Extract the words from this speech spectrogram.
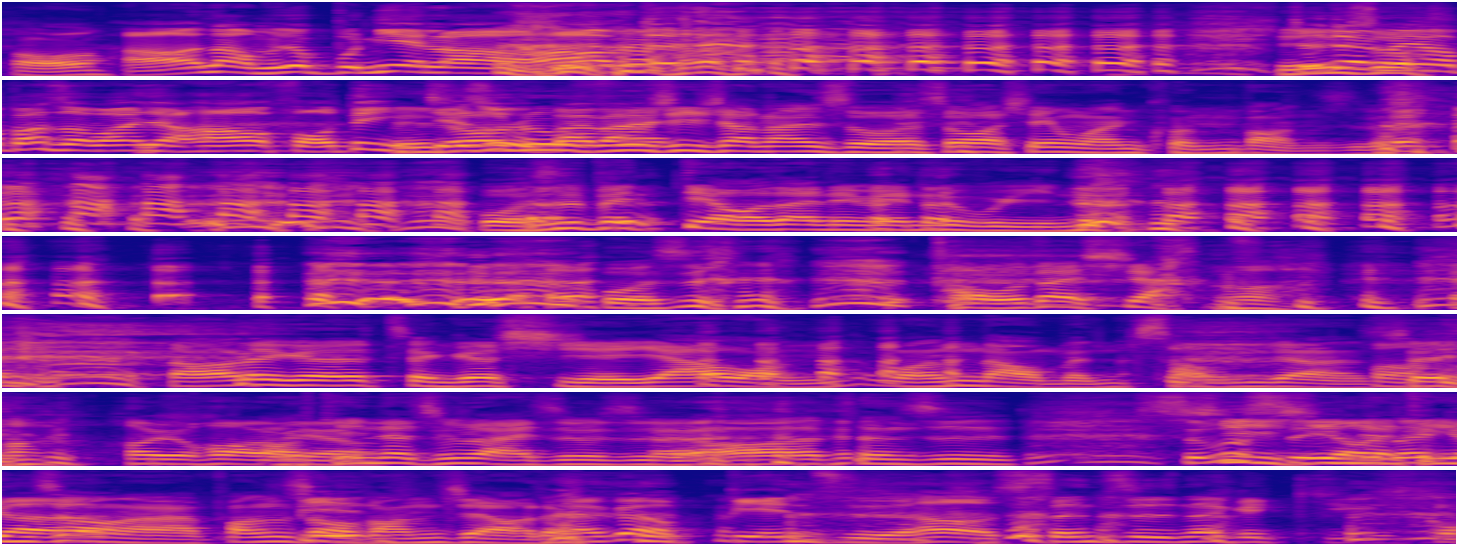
哦，好，那我们就不念了，好，我们就你是说绝对没有绑手绑脚。好，否定，结束，拜拜。夫妻相谈所的时候先玩捆绑是吧？我是被吊在那边录音，我是头在下面，然后那个整个血压往 往脑门冲这样，所以哇好有画面听得出来是不是？哦，真是 时不细心的时有那个听众啊，绑手绑脚的，那个有鞭子，还有绳子那个叽呱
